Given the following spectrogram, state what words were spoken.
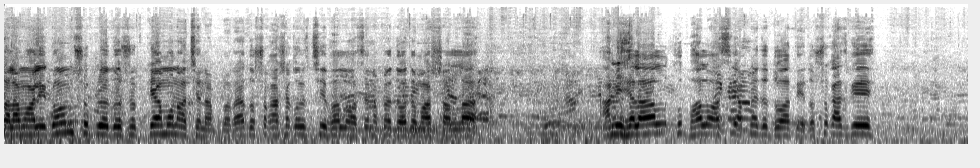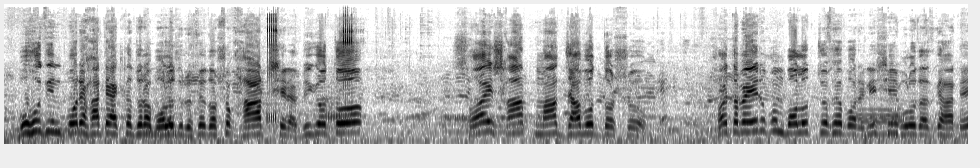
আসসালামু আলাইকুম। সুপ্রিয় দর্শক, কেমন আছেন আপনারা? দর্শক, আশা করছি ভালো আছেন আপনার দোয়াতে মার্শাল্লাহ আমি হেলাল, খুব ভালো আছি আপনাদের দোয়াতে। দর্শক, আজকে বহুদিন পরে হাটে একটা জোড়া বলদ রয়েছে দর্শক, হাট সেরা। বিগত ছয়, সাত মাস যাবৎ দর্শক, হয়তো বা এরকম বলদ চোখে পড়েনি সেই বলদ আজকে হাটে।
